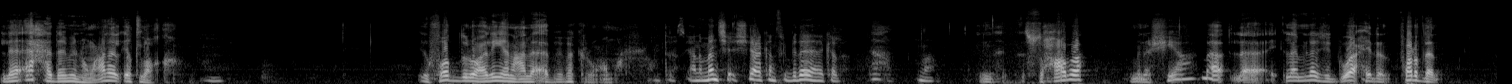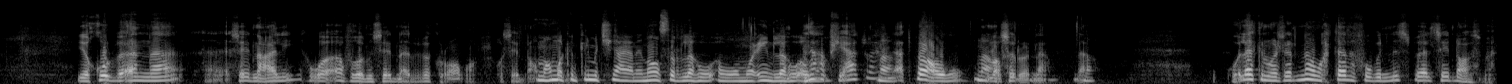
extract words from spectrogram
لا أحد منهم على الإطلاق. يفضل عليا على أبي بكر وعمر. ممتاز. يعني منشأ الشيعة كان في البداية هكذا. نعم. نعم. الصحابة من الشيعة ما لا لم نجد واحدا فردا. يقول بأن سيدنا علي هو أفضل من سيدنا أبي بكر وعمر وسيدنا عمر ما هم كان كلمة شيعة يعني ناصر له أو معين له أو نعم شيعة نعم. أتباعه نعم. ناصر نعم, نعم. نعم. ولكن وجدناهم اختلفوا بالنسبة لسيدنا عثمان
